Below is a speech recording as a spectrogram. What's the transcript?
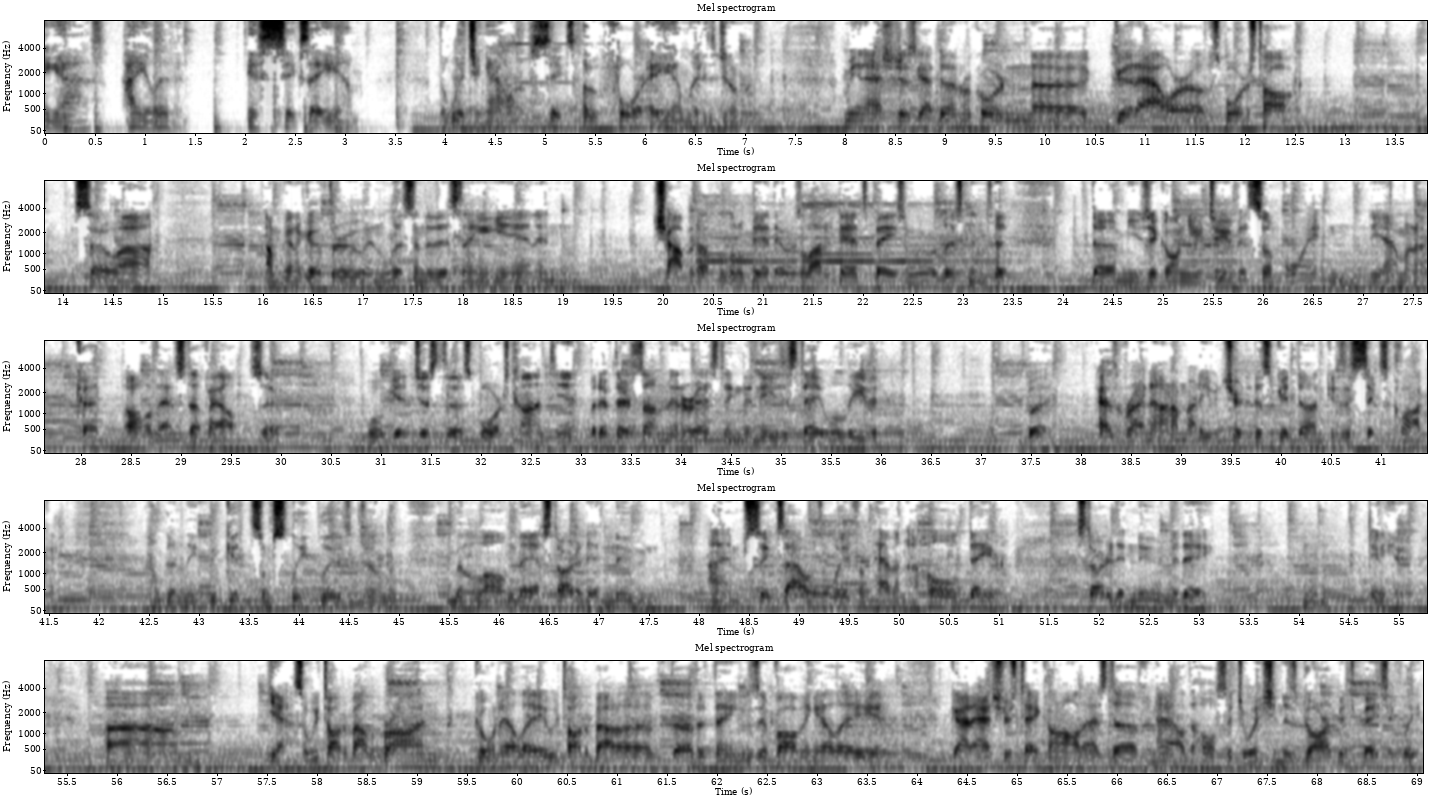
Hey guys, how you living? It's 6 a.m. The witching hour of 6:04 a.m., ladies and gentlemen. Me and Asher just got done recording a good hour of sports talk. So uh, I'm gonna go through and listen to this thing again and chop it up a little bit. There was a lot of dead space, and we were listening to the music on YouTube at some point, and yeah, I'm gonna cut all of that stuff out. So we'll get just the sports content. But if there's something interesting that needs to stay, we'll leave it. But as of right now, and I'm not even sure that this will get done because it's six o'clock and I'm gonna need to be getting some sleep, ladies and gentlemen. It's been a long day. I started at noon. I am six hours away from having a whole dayer. Started at noon today. Anywho, um, yeah. So we talked about LeBron going to LA. We talked about uh, the other things involving LA and got Asher's take on all that stuff and how the whole situation is garbage, basically.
